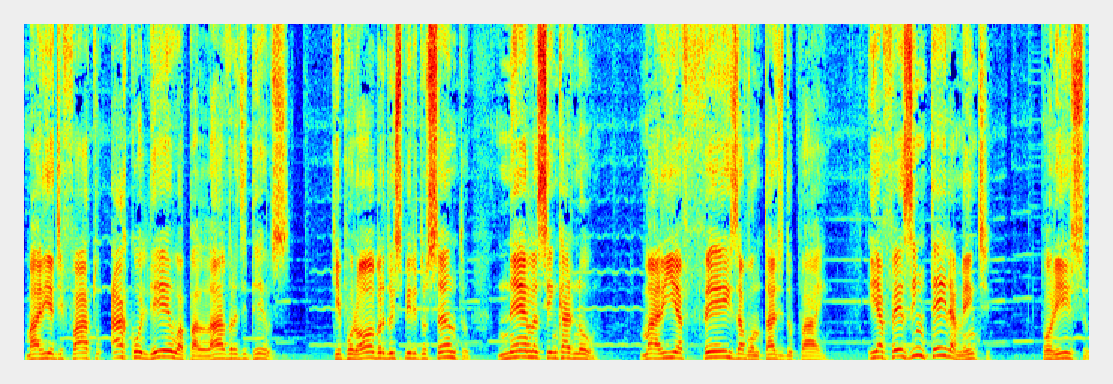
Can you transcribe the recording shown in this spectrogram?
Maria, de fato, acolheu a palavra de Deus, que por obra do Espírito Santo nela se encarnou. Maria fez a vontade do Pai e a fez inteiramente. Por isso,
